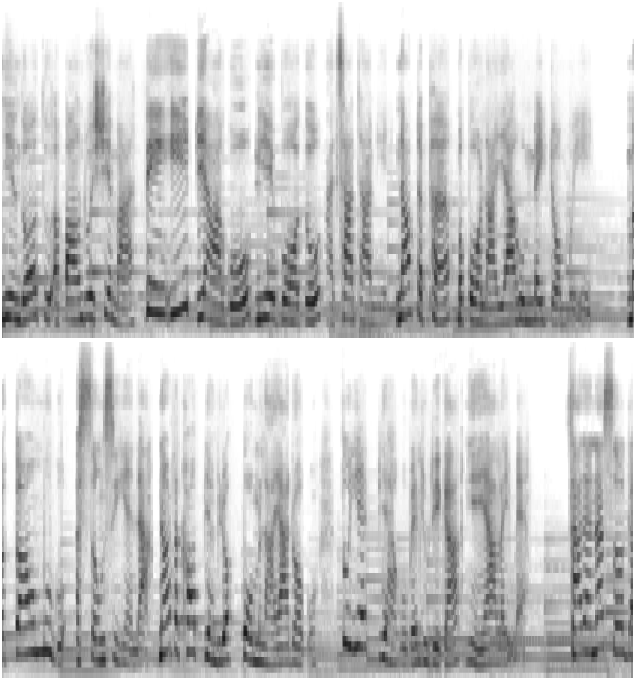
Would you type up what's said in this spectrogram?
မြင်သောသူအပေါင်းတို့ရှေ့မှာသင်ဤပြာကိုမြေပေါ်သို့အချထားမည်နောက်တစ်ဖန်မပေါ်လာရဟုမိတ်တော်မူ၏မကောင်းမှုကိုအဆုံးစီရင်တာနောက်တစ်ခေါက်ပြန်ပြီးတော့ပေါ်မလာရတော့ဘူးသူ့ရဲ့ပြာကိုပဲလူတွေကမြင်ရလိမ့်မယ်စာဒနဆိုက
